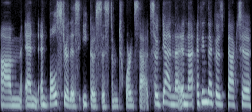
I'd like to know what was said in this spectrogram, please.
um, and and bolster this ecosystem towards that. So again that and that i think that goes back to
